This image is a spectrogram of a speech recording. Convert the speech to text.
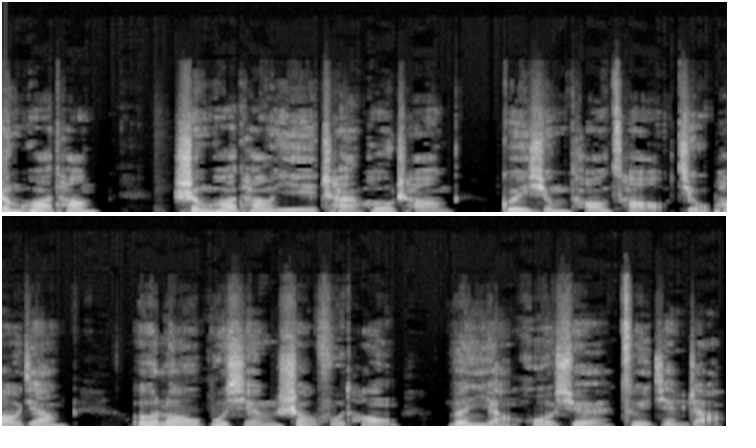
生化汤，生化汤益产后肠，归胸桃草酒泡姜，恶露不行少腹痛，温养活血最见长。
